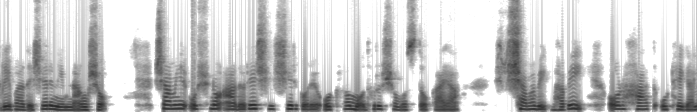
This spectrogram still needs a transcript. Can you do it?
গ্রীবাদেশের নিম্নাংশ। স্বামীর উষ্ণ আদরে শিরশির করে উঠল মধুর সমস্ত কায়া। স্বাভাবিকভাবেই ওর হাত উঠে গেল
